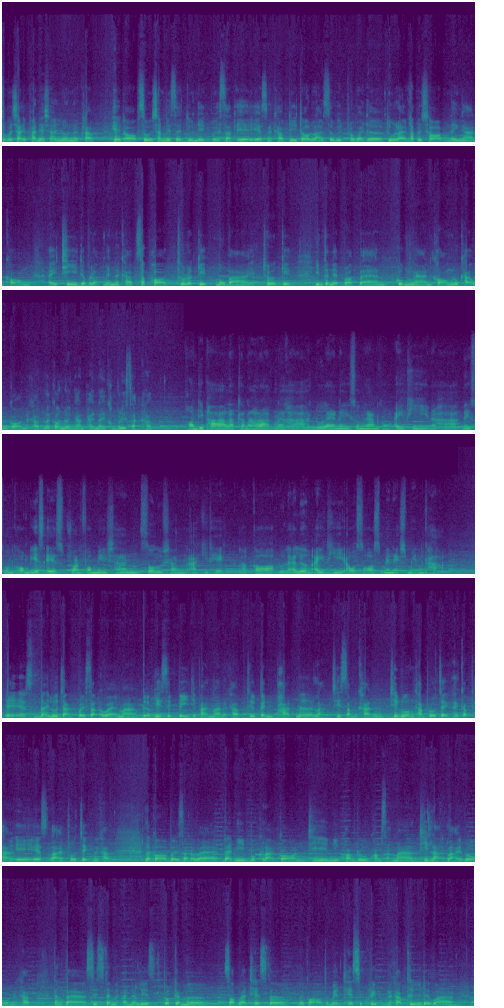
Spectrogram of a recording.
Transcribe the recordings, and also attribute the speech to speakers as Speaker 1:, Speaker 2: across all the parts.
Speaker 1: สุภชัยพันธ์ชานนนะครับ Head of Solution Business Unit บริษัท AIS นะครับ Digital Life Service Provider ดูแลรับผิดชอบในงานของ IT Development นะครับ Support ธุรกิจโมบายธุรกิจอินเทอร์เน็ตบรอดแบนด์กลุ่มงานของลูกค้าองค์กรนะครับ แล้วก็หน่วยงานภายในของบริษัทครับ
Speaker 2: พรทิพารัตนารักษ์นะคะ ดูแลในส่วนงานของ IT นะคะ ในส่วนของ BSS Transformation Solution Architect แล้วก็ดูแลเรื่อง IT Outsource Management ค่ะ
Speaker 1: AS ได้รู้จักบริษัท Aware มาเกือบ 20 ปีที่ผ่านมานะครับ ถือเป็นพาร์ทเนอร์หลักที่สำคัญที่ร่วมทำโปรเจกต์ให้กับทาง AS หลายโปรเจกต์นะครับ แล้วก็บริษัท Aware ได้มีบุคลากรที่มีความรู้ความสามารถที่หลากหลายโรนะครับ ตั้งแต่ System Analyst Programmer Software Tester แล้วก็ Automate Test Script นะครับ ถือได้ว่า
